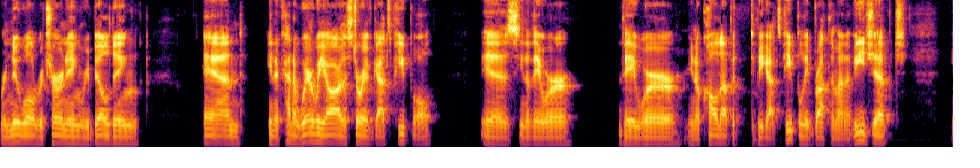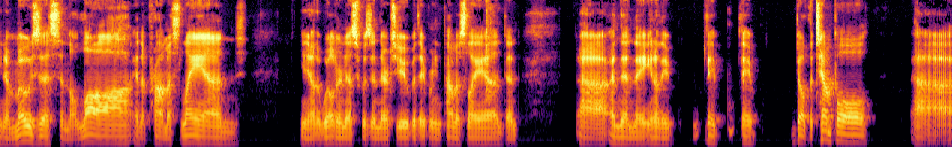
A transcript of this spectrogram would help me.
renewal, returning, rebuilding, and you know, kind of where we are. The story of God's people is, you know, they were they were you know called up to be God's people. He brought them out of Egypt. You know, Moses and the law and the promised land. You know, the wilderness was in there too, but they bring promised land and uh, and then they you know they they they built the temple, uh,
